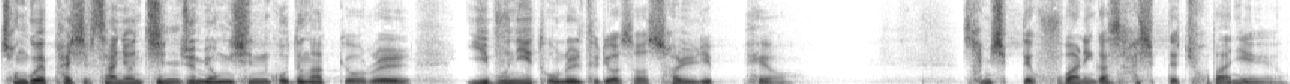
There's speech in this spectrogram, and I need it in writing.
1984년 진주 명신 고등학교를 이분이 돈을 들여서 설립해요. 30대 후반인가 40대 초반이에요.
